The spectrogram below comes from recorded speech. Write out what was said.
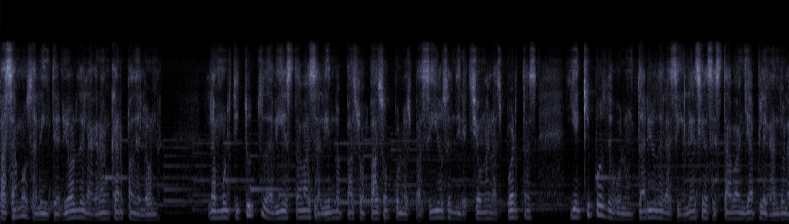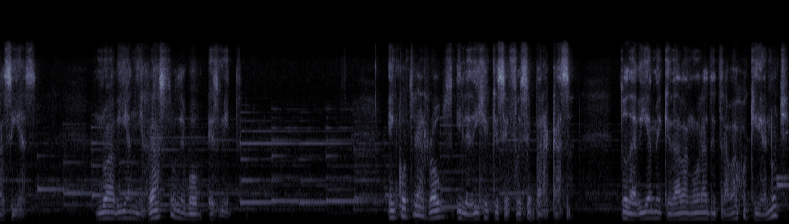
Pasamos al interior de la gran carpa de lona. La multitud todavía estaba saliendo paso a paso por los pasillos en dirección a las puertas y equipos de voluntarios de las iglesias estaban ya plegando las sillas. No había ni rastro de Bob Smith. Encontré a Rose y le dije que se fuese para casa. Todavía me quedaban horas de trabajo aquella noche.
